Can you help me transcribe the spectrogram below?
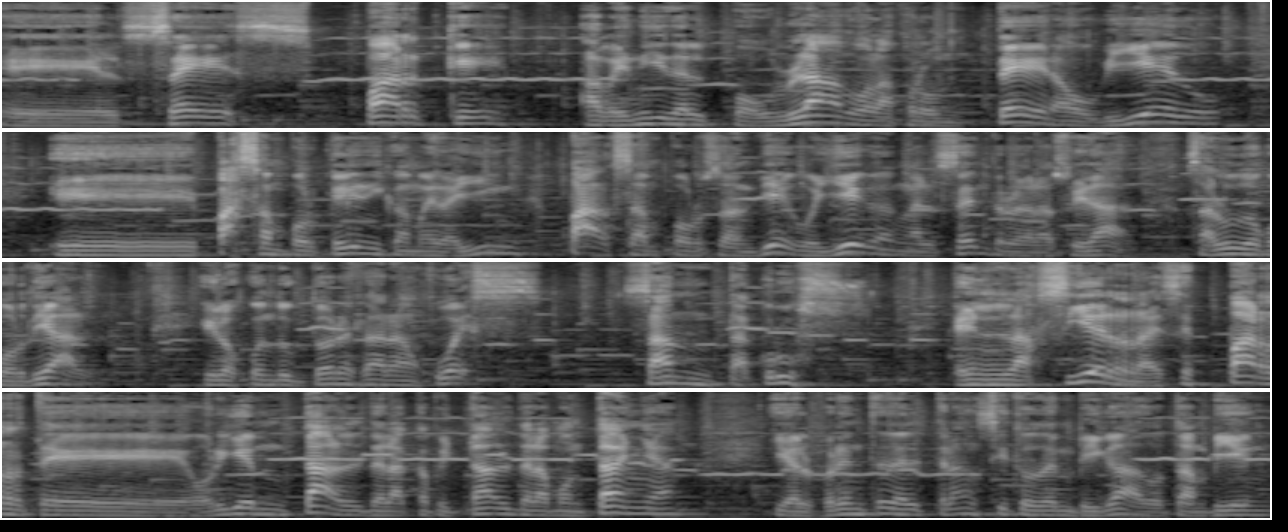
eh, el CES, Parque, Avenida El Poblado, La Frontera, Oviedo. eh, pasan por Clínica Medellín, pasan por San Diego y llegan al centro de la ciudad. Saludo cordial. Y los conductores de Aranjuez, Santa Cruz, en la sierra, esa es parte oriental de la capital de la montaña y al frente del tránsito de Envigado también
